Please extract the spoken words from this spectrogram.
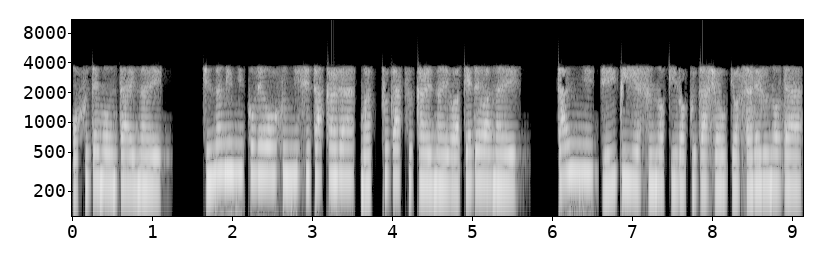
オフで問題ない。ちなみにこれをオフにしたから、マップが使えないわけではない。単に GPS の記録が消去されるのだ。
